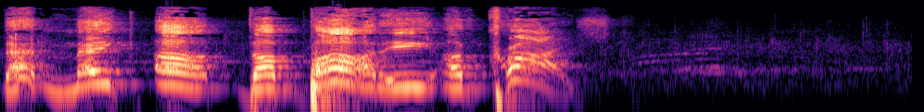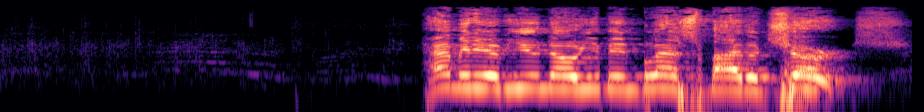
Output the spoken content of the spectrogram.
that make up the body of Christ. How many of you know you've been blessed by the church?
